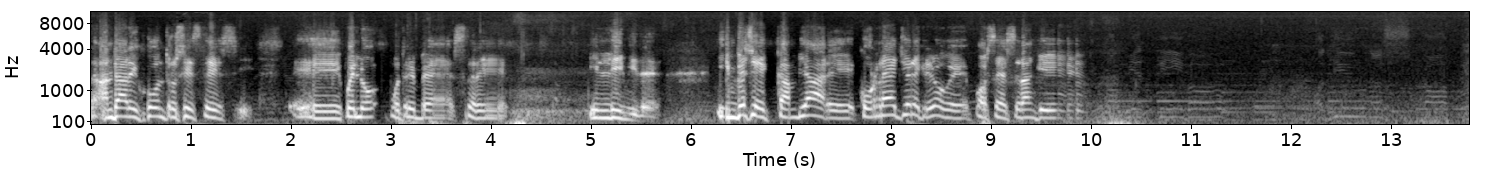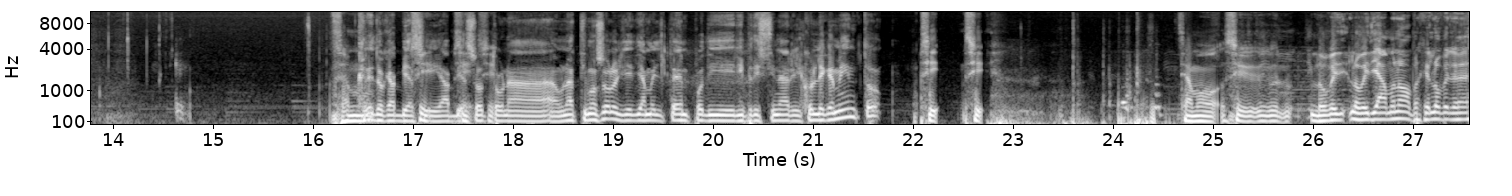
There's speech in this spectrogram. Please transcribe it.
andare contro se stessi. E quello potrebbe essere il limite. Invece cambiare, correggere, credo che possa essere anche Siamo- Credo che abbia, sì, sì, abbia sì, sotto una- un attimo solo, gli diamo il tempo di ripristinare il collegamento. Sì, sì. Siamo, sì, lo, ved- lo vediamo, no? Perché lo ve-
